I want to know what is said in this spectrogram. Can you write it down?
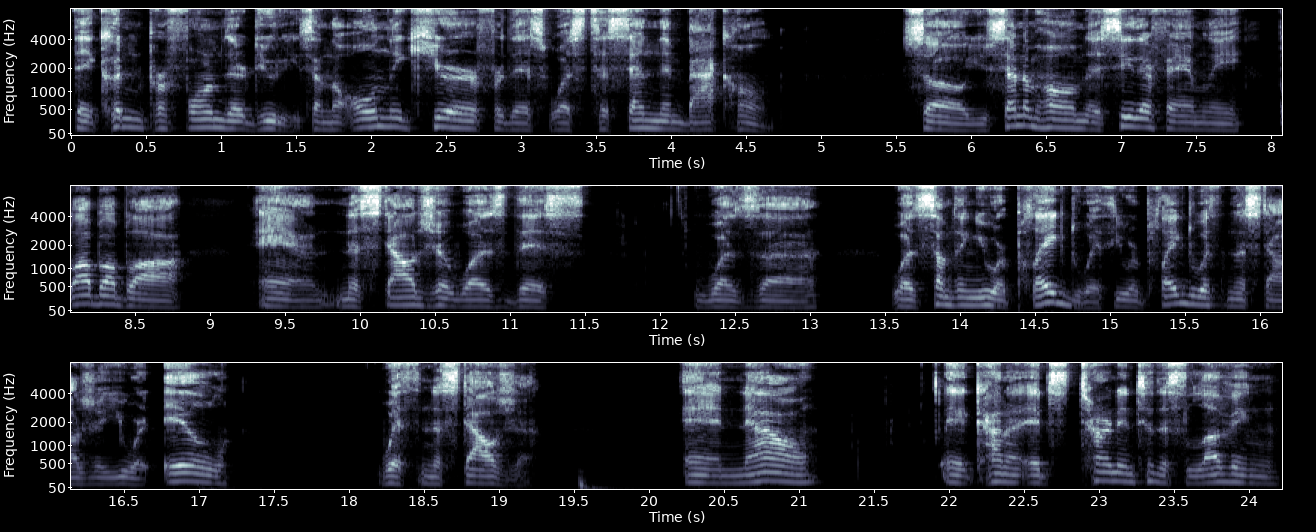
they couldn't perform their duties. And the only cure for this was to send them back home. So you send them home, they see their family, blah, blah, blah. And nostalgia was this, was, uh, was something you were plagued with. You were plagued with nostalgia. You were ill with nostalgia. And now it kind of, it's turned into this loving,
